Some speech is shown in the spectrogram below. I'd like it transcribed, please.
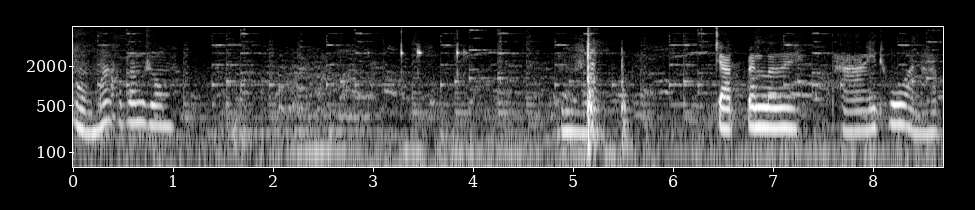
หอมมากครับท่านผู้ชมจัดเป็นเลยท้ายทั่วนะครับ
